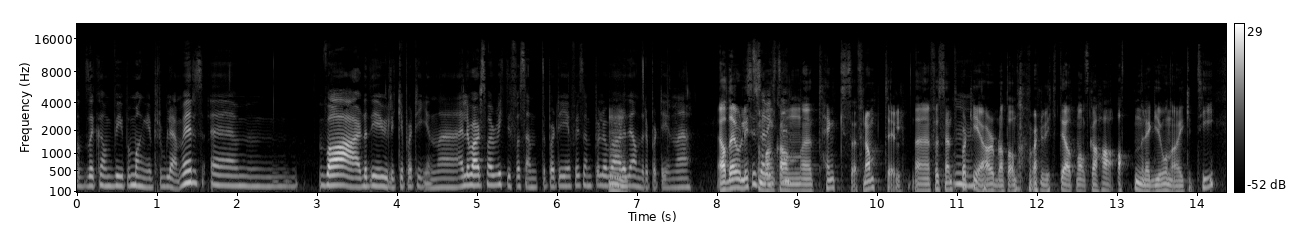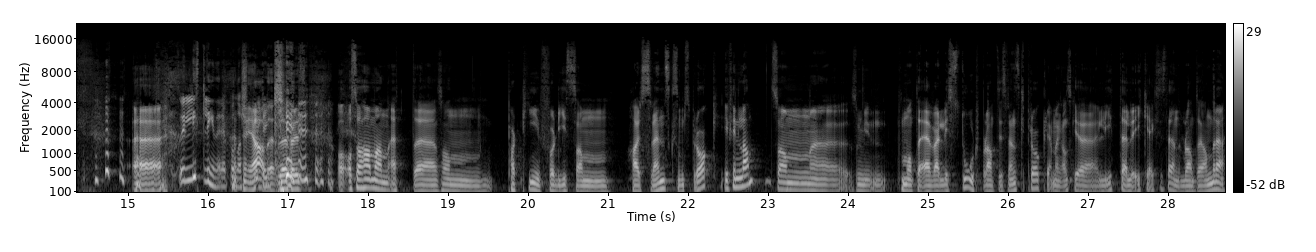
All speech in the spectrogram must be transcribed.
og det kan by på mange problemer. Um, hva er det de ulike partiene Eller hva er det som er viktig for Senterpartiet, f.eks., og hva er det de andre partiene Ja, det er jo litt som man kan eh, tenke seg fram til. Eh, For Senterpartiet har det bl.a. vært viktig at man skal ha 18 regioner og ikke 10. Så litt ligner det på norsk Ja, det, politikk. det og, så har man et eh, sånn parti for de som har svensk som språk i Finland, som, eh, som på en måte er veldig stort blant de svenskspråklige, men ganske lite eller ikke-eksisterende blant de andre.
